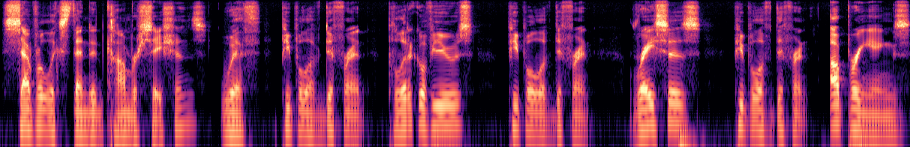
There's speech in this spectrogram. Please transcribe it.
several extended conversations with people of different political views, people of different races, people of different upbringings,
